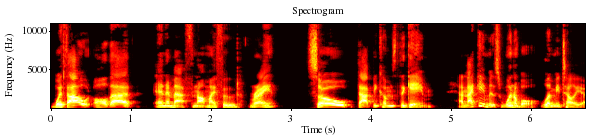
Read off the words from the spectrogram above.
without all that NMF, not my food, right? So that becomes the game. And that game is winnable, let me tell you.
